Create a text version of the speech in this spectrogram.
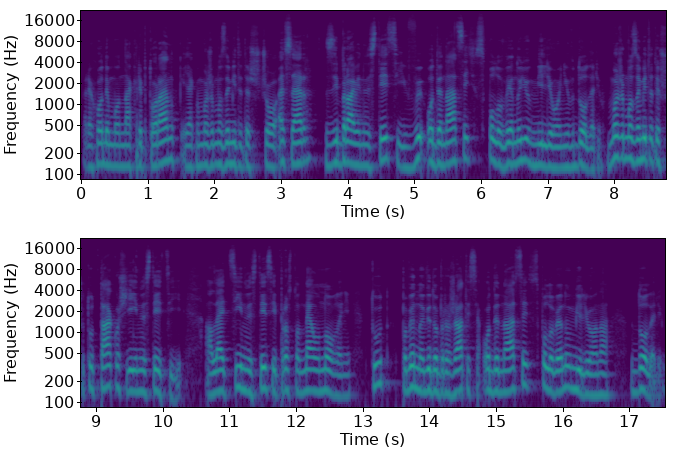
Переходимо на крипторанк. Як ми можемо замітити, що SR зібрав інвестицій в 11,5 мільйонів доларів. Можемо замітити, що тут також є інвестиції, але ці інвестиції просто не оновлені. Тут повинно відображатися 11,5 мільйона доларів.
